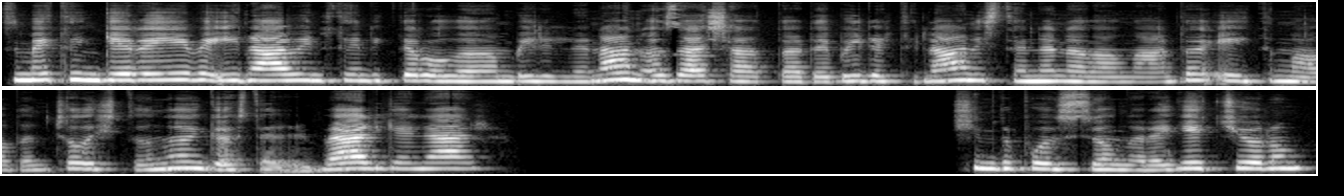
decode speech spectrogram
Hizmetin gereği ve ilave nitelikler olarak belirlenen özel şartlarda belirtilen istenen alanlarda eğitim aldığını çalıştığını gösterir belgeler. Şimdi pozisyonlara geçiyorum.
